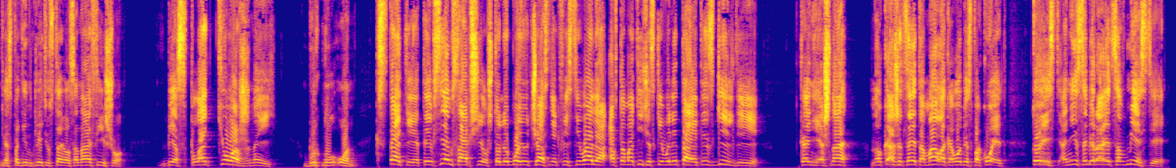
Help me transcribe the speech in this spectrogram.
Господин Клеть уставился на афишу. «Бесплатежный!» – буркнул он. «Кстати, ты всем сообщил, что любой участник фестиваля автоматически вылетает из гильдии?» «Конечно! Но кажется, это мало кого беспокоит. То есть они собираются вместе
